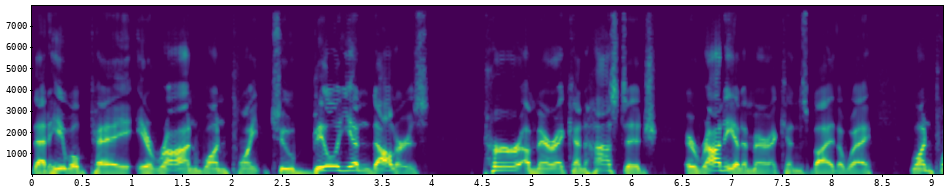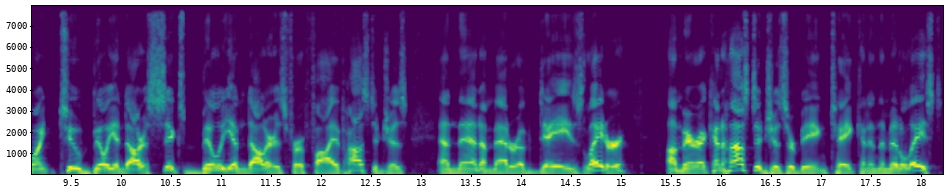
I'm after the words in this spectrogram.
that he will pay Iran 1.2 billion dollars per American hostage, Iranian Americans, by the way. $1.2 billion, $6 billion for five hostages. And then a matter of days later, American hostages are being taken in the Middle East.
